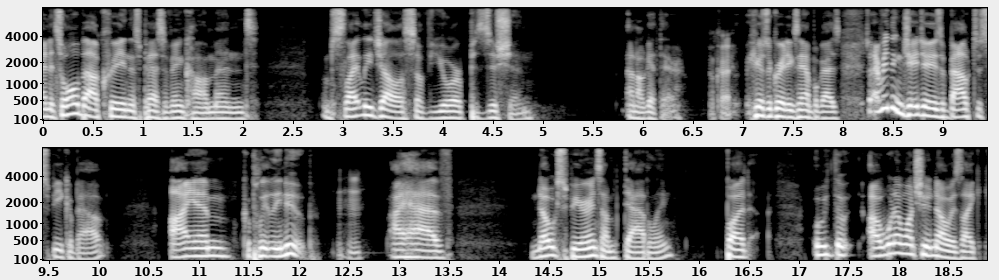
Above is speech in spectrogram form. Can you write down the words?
and it's all about creating this passive income. And I'm slightly jealous of your position, and I'll get there. Okay. Here's a great example, guys. So, everything JJ is about to speak about, I am completely noob. I have no experience. I'm dabbling. But the, uh, what I want you to know is like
